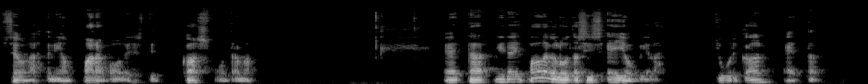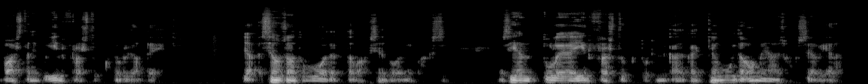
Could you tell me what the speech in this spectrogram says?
Se on lähtenyt ihan parabolisesti kasvuun tämä. Että niitä palveluita siis ei ole vielä juurikaan, että vasta niin kuin infrastruktuuri on tehty. Ja se on saatu luotettavaksi ja toimivaksi. Ja siihen tulee infrastruktuuri, mikä kaikkia muita ominaisuuksia vielä.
